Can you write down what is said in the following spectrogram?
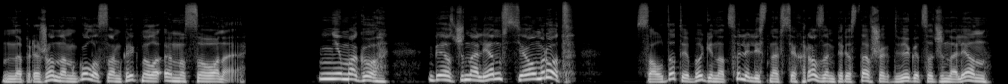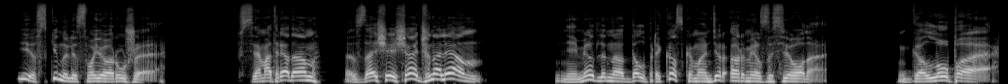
Напряженным голосом крикнула Энна «Не могу! Без Джиналян все умрут!» Солдаты боги нацелились на всех разом переставших двигаться Джиналян и вскинули свое оружие. «Всем отрядам! Защищать Джиналян!» немедленно отдал приказ командир армии Засиона. «Галопа!»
